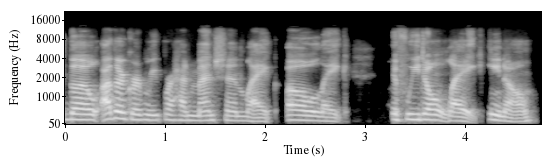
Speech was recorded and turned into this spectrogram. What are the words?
the other Grim Reaper had mentioned like, oh, like if we don't like, you know,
